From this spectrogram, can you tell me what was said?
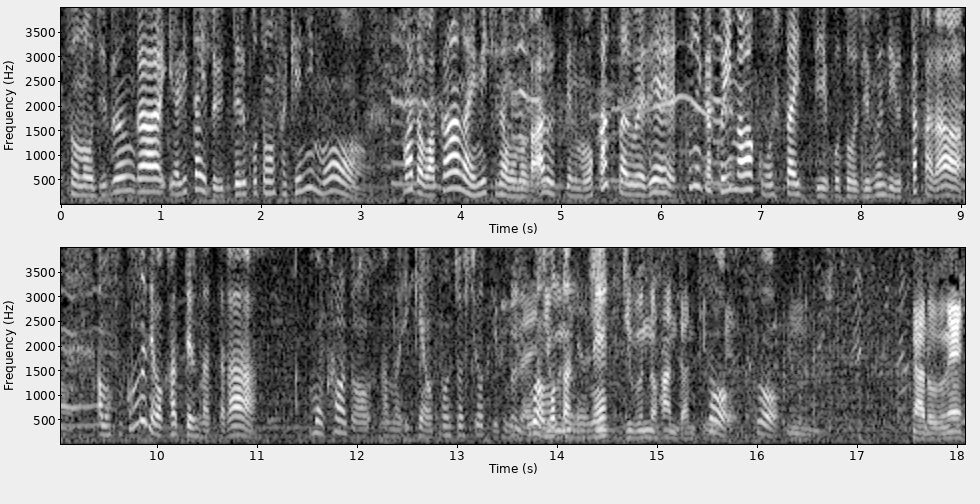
その自分がやりたいと言ってることの先にも、まだわからない未知なものがあるっていうのも分かった上でとにかく今はこうしたいっていうことを自分で言ったからあもうそこまで分かってるんだったらもう彼女のあの意見を尊重しようっていうふうにすごい思ったんだよね。自分の自分の判断っていうこそうそう。うん、なるほどね。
